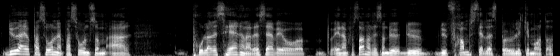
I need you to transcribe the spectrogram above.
Du er jo personlig en person som er polariserende. Det ser vi jo i den forstand at liksom du, du, du, framstilles på ulike måter.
